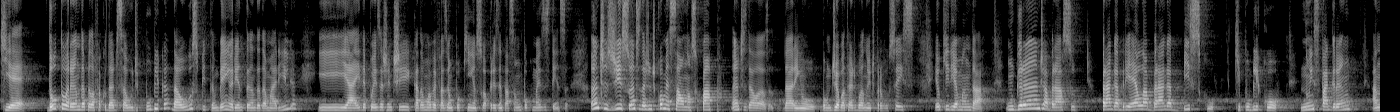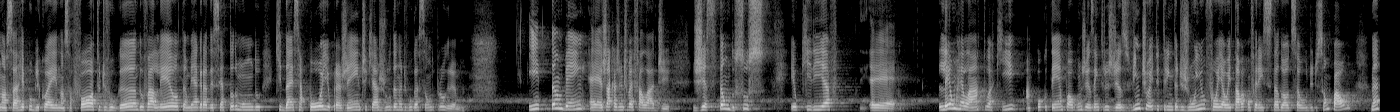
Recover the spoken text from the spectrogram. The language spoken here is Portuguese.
que é doutoranda pela Faculdade de Saúde Pública da USP, também orientanda da Marília. E aí depois a gente, cada uma vai fazer um pouquinho a sua apresentação um pouco mais extensa. Antes disso, antes da gente começar o nosso papo, antes delas darem o bom dia, boa tarde, boa noite para vocês, eu queria mandar um grande abraço para Gabriela Braga Bisco, que publicou no Instagram a nossa republicou aí nossa foto divulgando. Valeu, também agradecer a todo mundo que dá esse apoio para a gente, que ajuda na divulgação do programa. E também, é, já que a gente vai falar de gestão do SUS, eu queria é, ler um relato aqui há pouco tempo, alguns dias, entre os dias 28 e 30 de junho, foi a oitava Conferência Estadual de Saúde de São Paulo, né,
